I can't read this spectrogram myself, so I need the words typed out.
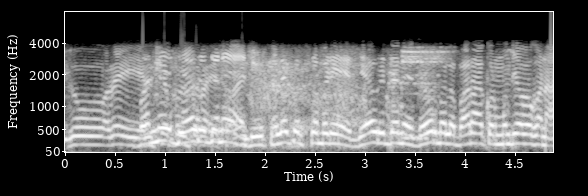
ಇದು ಅದೇ ಈ ಬನ್ನಿ ದೇವ್ರಿದ್ದಾನೆ ನೀವು ತಲೆ ಕೆಡ್ಸ್ಕೊಂಬೇಡಿ. ದೇವ್ರಿದ್ದಾನೆ ದೇವ್ರ ಮೇಲೆ ಬಾರ ಹಾಕೊಂಡು ಮುಂದೆ ಹೋಗೋಣ.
